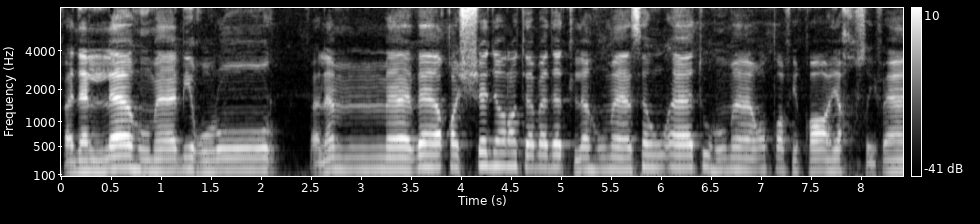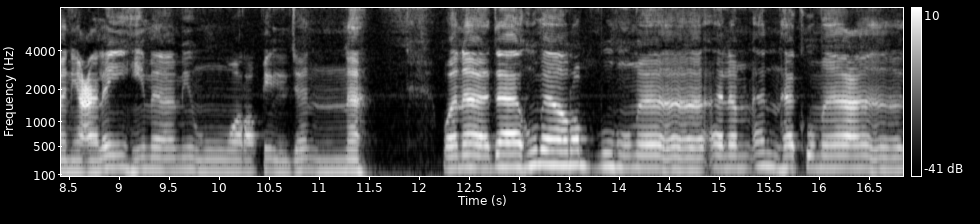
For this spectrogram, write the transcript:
فدلاهما بغرور، فلما ذاق الشجرة بدت لهما سوآتهما وطفقا يخصفان عليهما من ورق الجنة وناداهما ربهما، ألم أنهكما عن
